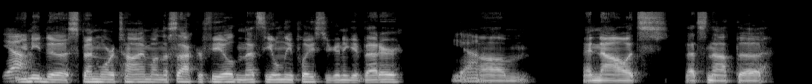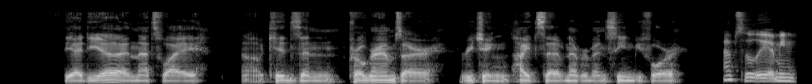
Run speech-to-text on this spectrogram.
Yeah. You need to spend more time on the soccer field, and that's the only place you're gonna get better. Yeah. Um, and now it's that's not the the idea, and that's why uh, kids and programs are reaching heights that have never been seen before. Absolutely. I mean,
